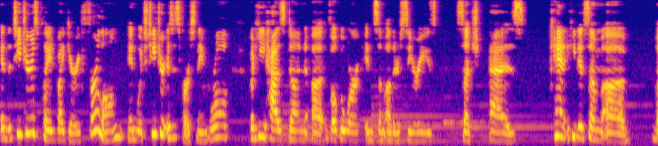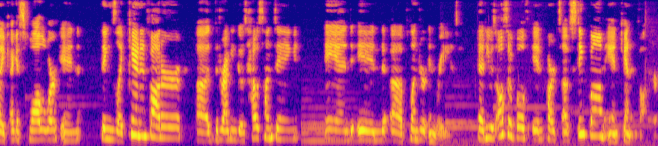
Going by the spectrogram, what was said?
And the teacher is played by Gary Furlong, in which teacher is his first named role, but he has done uh, vocal work in some other series, such as can he did some uh like I guess swallow work in things like Cannon Fodder, uh, The Dragon Goes House Hunting, and in uh, Plunder and Radiant. And he was also both in parts of Stink Bomb and Cannon Fodder.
